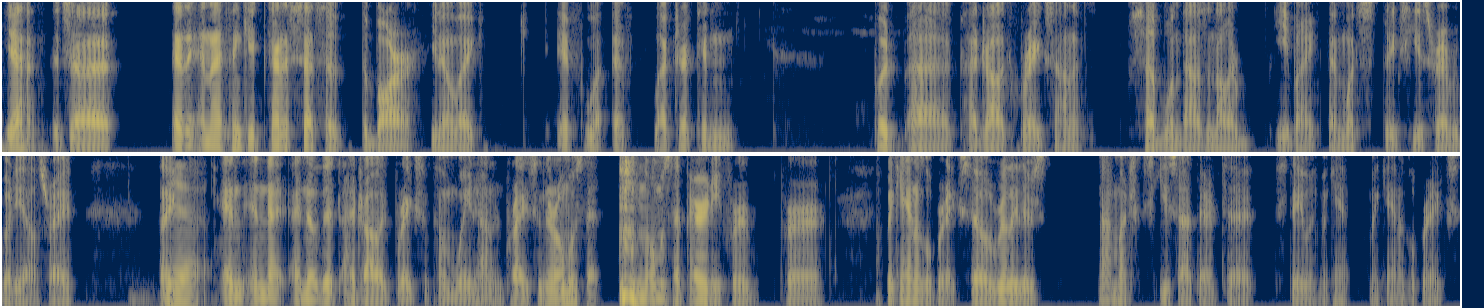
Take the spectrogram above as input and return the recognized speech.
Yeah, it's uh, and and I think it kind of sets a, the bar. You know, like if if Lectric can put uh, hydraulic brakes on a sub one thousand dollar e bike, then what's the excuse for everybody else, right? Like, yeah, and and I know that hydraulic brakes have come way down in price, and they're almost at almost at parity for for mechanical brakes. So really, there's not much excuse out there to stay with mechan- mechanical brakes.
